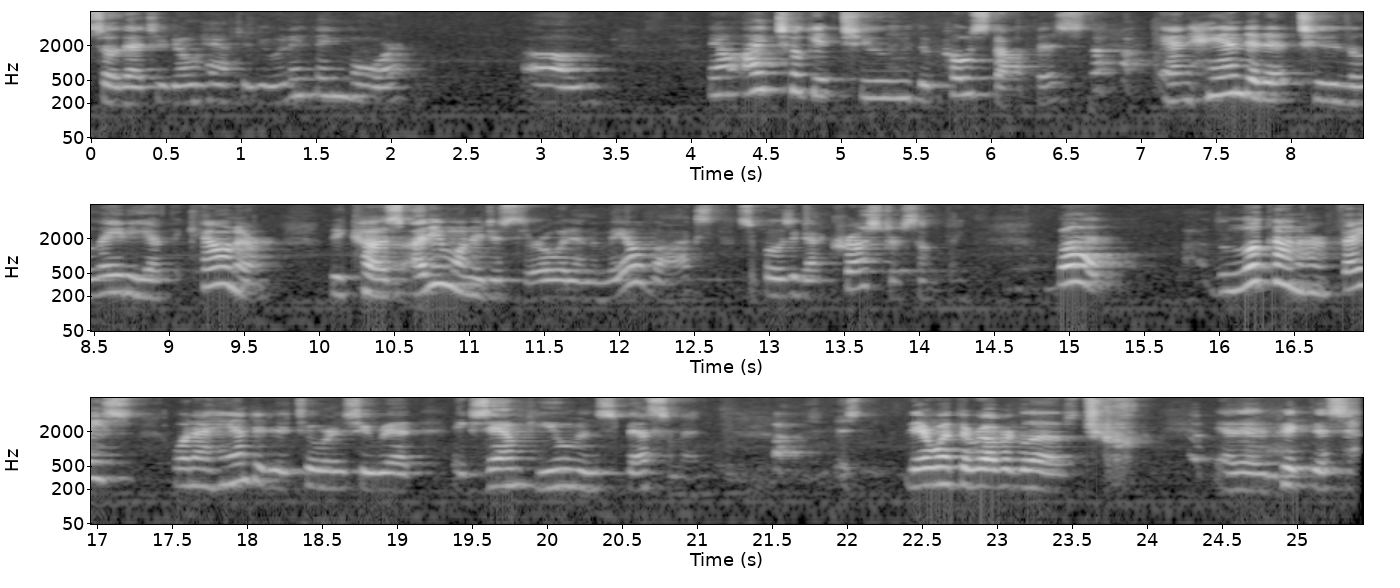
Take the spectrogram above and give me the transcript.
so that you don't have to do anything more. Um, now, I took it to the post office and handed it to the lady at the counter because I didn't want to just throw it in the mailbox. Suppose it got crushed or something. But the look on her face when I handed it to her and she read exempt human specimen. There went the rubber gloves. And then picked this up.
